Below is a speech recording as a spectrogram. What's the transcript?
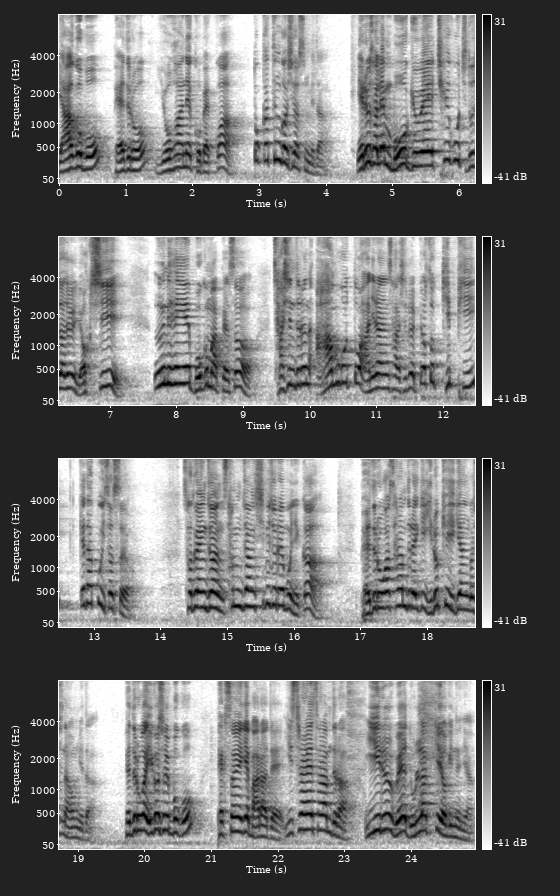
야고보, 베드로, 요한의 고백과 똑같은 것이었습니다. 예루살렘 모 교회의 최고 지도자들 역시 은혜의 복음 앞에서 자신들은 아무것도 아니라는 사실을 뼛속 깊이 깨닫고 있었어요. 사도행전 3장 12절에 보니까 베드로가 사람들에게 이렇게 얘기하는 것이 나옵니다. 베드로가 이것을 보고 백성에게 말하되 이스라엘 사람들아 이 일을 왜 놀랍게 여기느냐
